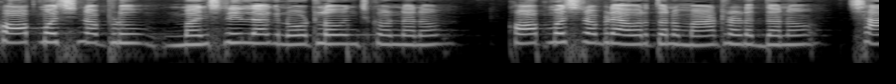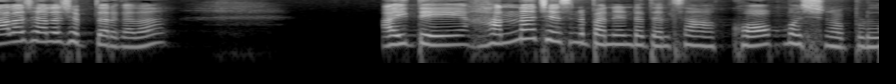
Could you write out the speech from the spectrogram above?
కోపం వచ్చినప్పుడు మంచినీళ్ళలాగా నోట్లో ఉంచుకున్నాను కోపం వచ్చినప్పుడు ఎవరితోనో మాట్లాడొద్దాను చాలా చాలా చెప్తారు కదా. అయితే హన్న చేసిన పని ఏంటో తెలుసా? కోపం వచ్చినప్పుడు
